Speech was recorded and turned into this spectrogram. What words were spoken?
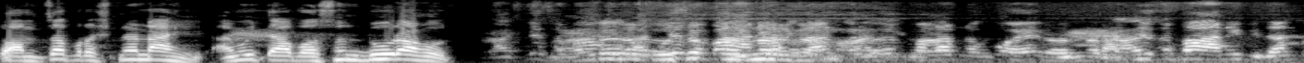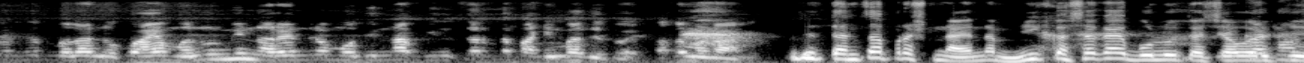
तो आमचा प्रश्न नाही. आम्ही त्यापासून दूर आहोत. राज्यसभा आणि विधान परिषद मला नको आहे. राज्यसभा आणि विधान परिषद मला नको आहे म्हणून मी नरेंद्र मोदींना बिनशर्त पाठिंबा देतोय असं म्हणाले म्हणजे त्यांचा प्रश्न आहे ना मी कसं काय बोलू त्याच्यावरती?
